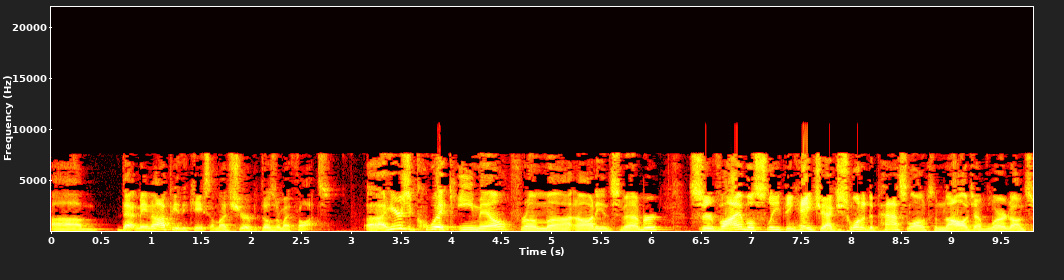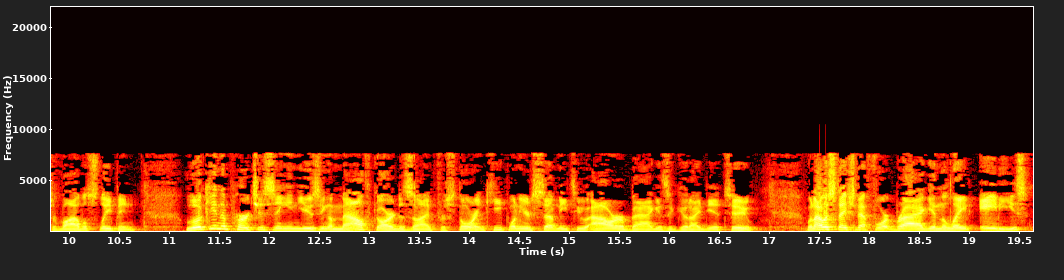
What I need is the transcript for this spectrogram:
Um, that may not be the case. I'm not sure, but those are my thoughts. Uh, here's a quick email from uh, an audience member. Survival sleeping. Hey Jack, just wanted to pass along some knowledge I've learned on survival sleeping. Look into purchasing and using a mouth guard designed for snoring. Keep one in your 72 hour bag is a good idea too. When I was stationed at Fort Bragg in the late 80s,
